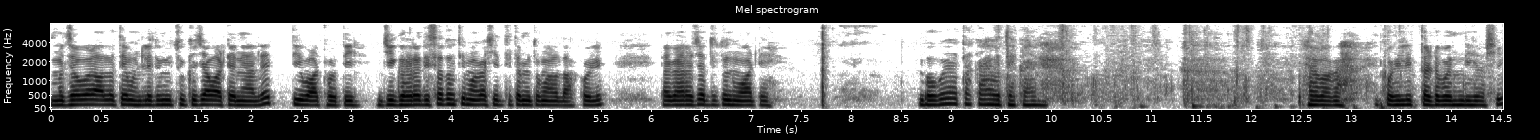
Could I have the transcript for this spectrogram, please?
मग जवळ आलो ते म्हटले तुम्ही चुकीच्या वाटेने आले ती वाट होती. जी घरं दिसत होती मगाशी तिथं मी तुम्हाला दाखवली. त्या घराच्या तिथून वाट आहे. बघूया आता काय होते काय नाही. हे बघा पहिली तटबंदी अशी.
